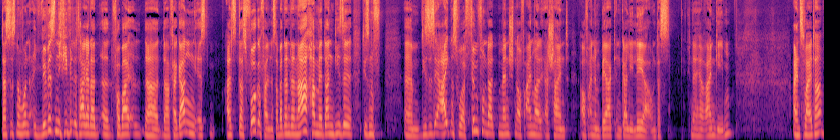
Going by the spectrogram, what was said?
das ist eine Wund Wir wissen nicht, wie viele Tage da, äh, vorbei, da, da vergangen ist, als das vorgefallen ist. Aber dann danach haben wir dann diese, diesen, ähm, dieses Ereignis, wo er 500 Menschen auf einmal erscheint auf einem Berg in Galiläa. Und das kann er hereingeben. Eins weiter.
